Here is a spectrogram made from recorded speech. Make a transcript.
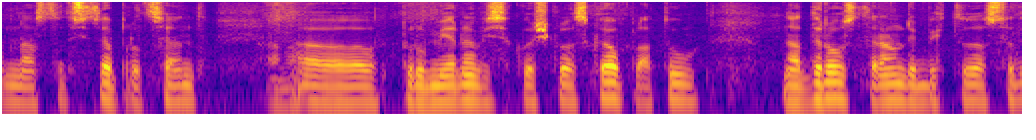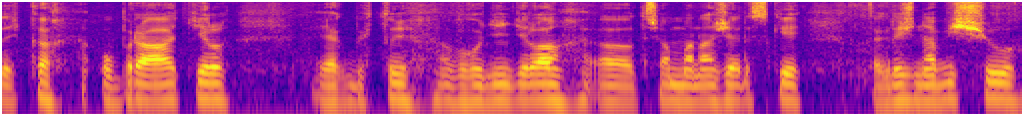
na 130 eh, průměrného vysokoškolského platu. Na druhou stranu, kdybych to zase teďka obrátil, jak bych to vhodně dělal třeba manažersky, tak když navýšu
